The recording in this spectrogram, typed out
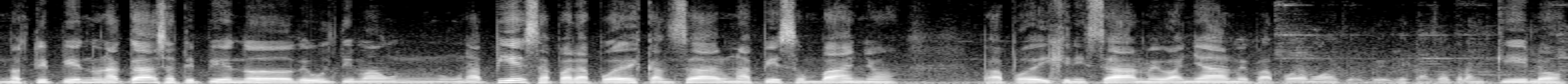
no estoy pidiendo una casa, estoy pidiendo de última un- una pieza para poder descansar, una pieza, un baño, para poder higienizarme, bañarme, para poder descansar tranquilo.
